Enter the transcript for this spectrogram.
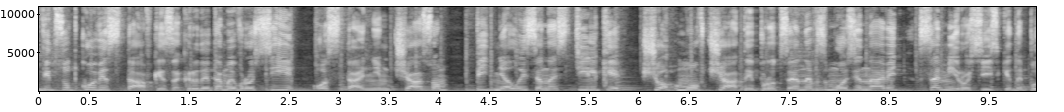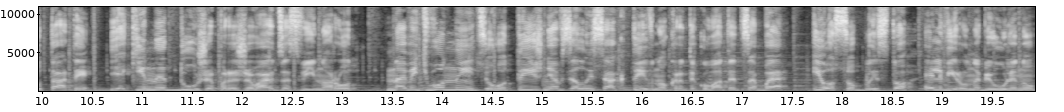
Відсоткові ставки за кредитами в Росії останнім часом піднялися настільки, що мовчати про це не в змозі навіть самі російські депутати, які не дуже переживають за свій народ. Навіть вони цього тижня взялися активно критикувати ЦБ і особисто Ельвіру Набіуліну.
